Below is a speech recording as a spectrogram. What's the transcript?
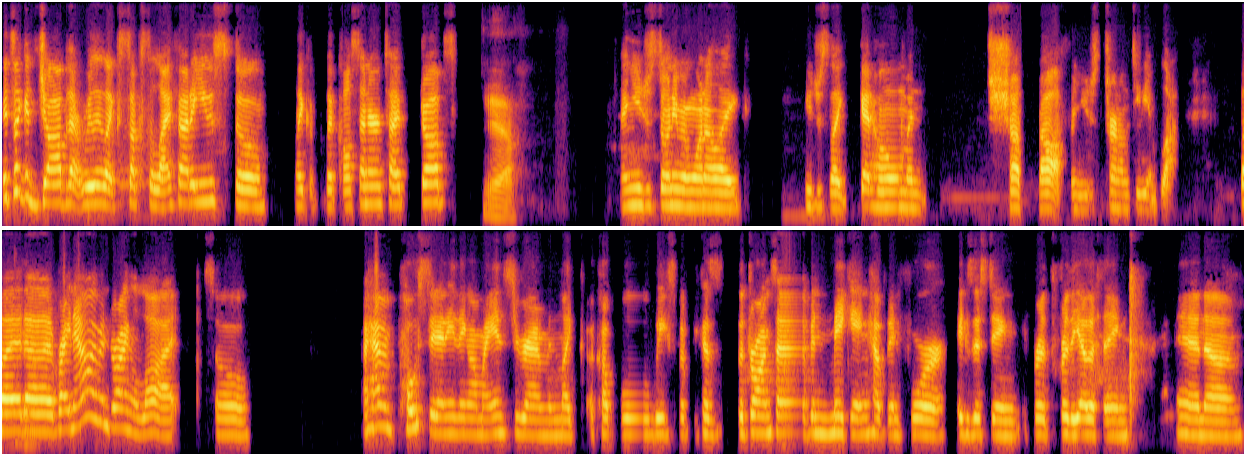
It's like a job that really like sucks the life out of you. So like the call center type jobs Yeah. and you just don't even want to like you just like get home and shut it off and you just turn on the TV and blah. But uh, right now I've been drawing a lot, so I haven't posted anything on my Instagram in like a couple of weeks, but because the drawings I've been making have been for existing for for the other thing, and um,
